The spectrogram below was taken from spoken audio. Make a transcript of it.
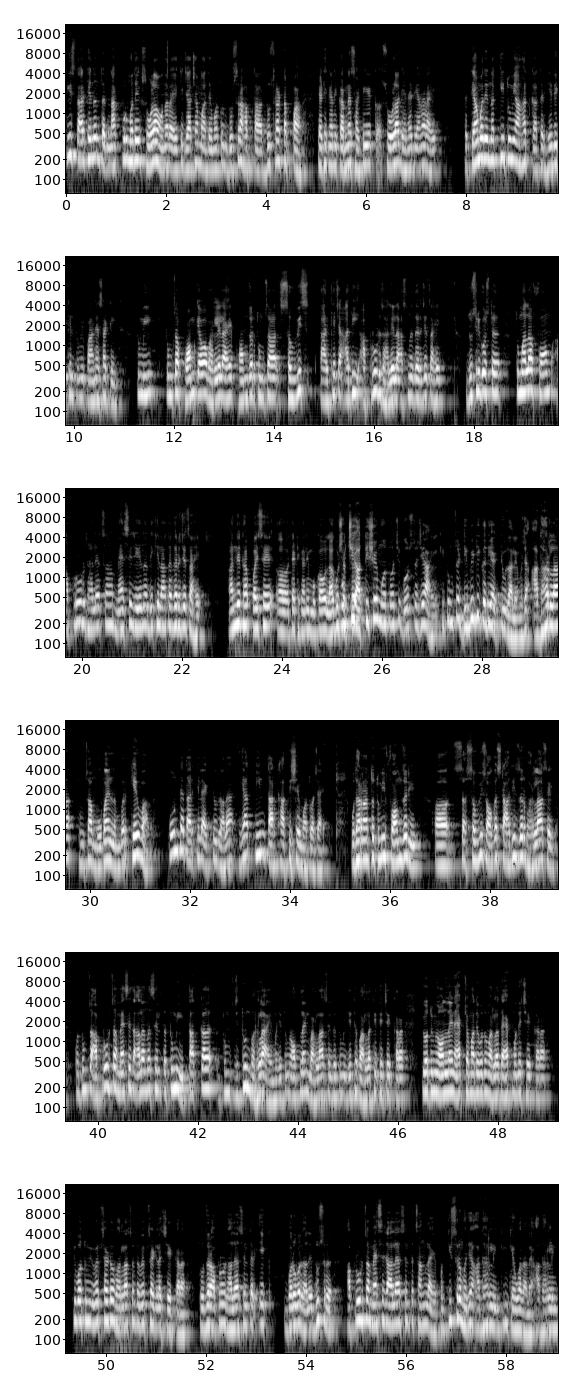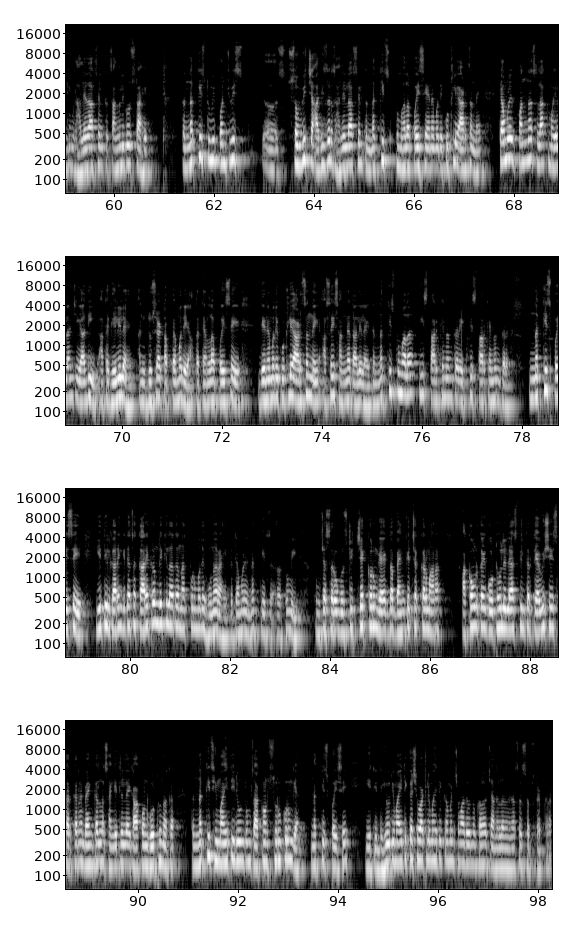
तीस तारखेनंतर नागपूरमध्ये एक सोहळा होणार आहे की ज्याच्या माध्यमातून दुसरा हप्ता दुसरा टप्पा त्या ठिकाणी करण्यासाठी एक सोहळा घेण्यात येणार आहे. तर त्यामध्ये नक्की तुम्ही आहात का? तर हे देखील तुम्ही पाहण्यासाठी तुम्ही तुमचा फॉर्म केव्हा भरलेला आहे? फॉर्म जर तुमचा सव्वीस तारखेच्या आधी अप्रूव्ड झालेला असणं गरजेचं आहे. दुसरी गोष्ट तुम्हाला फॉर्म अप्रूव्ड झाल्याचा मेसेज येणं देखील आता गरजेचं आहे. अन्यथा पैसे त्या ठिकाणी मुकावं लागू शकते. अतिशय महत्त्वाची गोष्ट जी आहे की तुमचं डी बी टी कधी ॲक्टिव्ह झालं म्हणजे आधारला तुमचा मोबाईल नंबर केव्हा कोणत्या तारखेला ॲक्टिव्ह झाला या तीन तारखा अतिशय महत्त्वाच्या आहे. उदाहरणार्थ तुम्ही फॉर्म जरी स सव्वीस ऑगस्ट आधी जर भरला असेल पण तुमचा अप्रूव्हचा मेसेज आला नसेल तर तुम्ही तात्काळ तुम जिथून भरला आहे म्हणजे तुम्ही ऑफलाईन भरला असेल तर तुम्ही जिथे भरला तिथे चेक करा. किंवा तुम्ही ऑनलाईन ॲपच्या माध्यमातून भरला तर ॲपमध्ये चेक करा. किंवा तुम्ही वेबसाईटवर भरला असेल तर वेबसाईटला चेक करा. तो जर अप्रूव्ह झाला असेल तर एक बरोबर झालं आहे दुसरं अप्रूव्हचा मेसेज आला असेल तर चांगलं आहे. पण तिसरं म्हणजे आधार लिंकिंग केव्हा झालं आहे आधार लिंकिंग झालेलं असेल तर चांगली गोष्ट आहे. तर नक्कीच तुम्ही पंचवीस सव्वीसच्या आधी जर झालेला असेल तर नक्कीच तुम्हाला पैसे येण्यामध्ये कुठली अडचण नाही. त्यामुळे पन्नास लाख महिलांची यादी आता गेलेली आहे आणि दुसऱ्या टप्प्यामध्ये आता त्यांना पैसे देण्यामध्ये कुठली अडचण नाही असंही सांगण्यात आलेलं आहे. तर नक्कीच तुम्हाला तीस तारखेनंतर एकतीस तारखेनंतर नक्कीच पैसे येतील कारण की त्याचा कार्यक्रम देखील आता नागपूरमध्ये होणार आहे. तर त्यामुळे नक्कीच तुम्ही तुमच्या सर्व गोष्टी चेक करून घ्या. एकदा बँकेत चक्कर मारा. अकाउंट काही गोठवलेले असतील तर त्याविषयी सरकारने बँकांना सांगितलेलं आहे का अकाउंट गोठवू नका. तर नक्कीच ही माहिती देऊन तुमचं अकाउंट सुरू करून घ्या. नक्कीच पैसे येतील. ही होती माहिती. कशी वाटली माहिती कमेंटच्या माध्यमातून कळवा. चॅनलला नवीन असं सबस्क्राईब करा.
